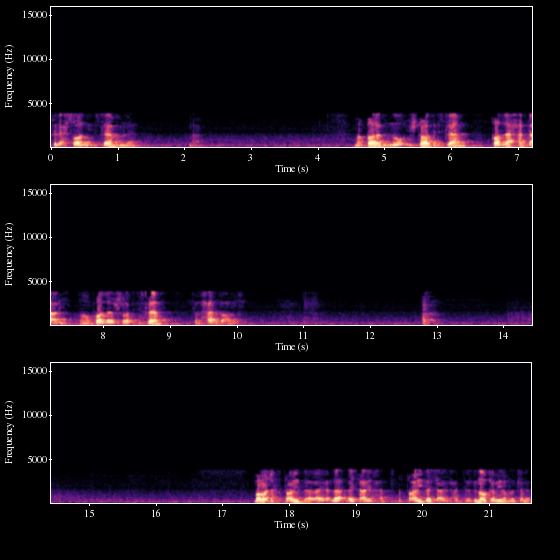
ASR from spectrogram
في الإحصان الإسلام أم لا؟ نعم. من قال بأنه يشترط الإسلام قال لا حد عليه. ومن قال لا يشترط الإسلام فالحد عليه. ما راجع في التعريض؟ لا ليس عليه الحد. التعريض ليس عليه الحد لكنه كبير من الكبائر.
